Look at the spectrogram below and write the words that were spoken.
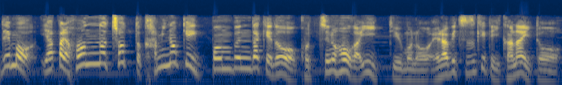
でもやっぱりほんのちょっと髪の毛1本分だけどこっちの方がいいっていうものを選び続けていかないと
